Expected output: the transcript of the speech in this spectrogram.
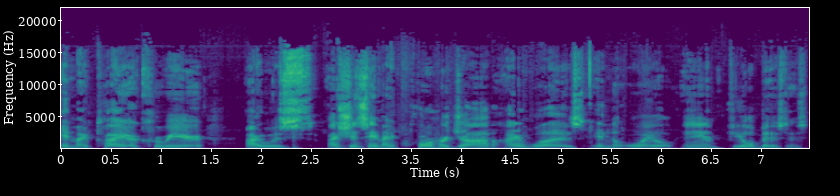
in my prior career, I was, I should say, my former job, I was in the oil and fuel business.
